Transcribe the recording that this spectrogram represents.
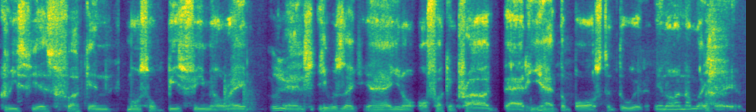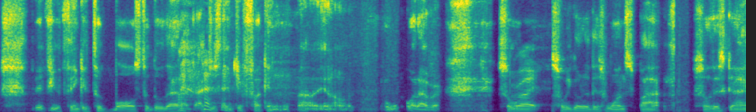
greasiest, fucking, most obese female, right? And he was like, yeah, you know, all fucking proud that he had the balls to do it, you know. And I'm like, hey, if you think it took balls to do that, I, I just think you're fucking, uh, you know, whatever. So, Right. so we go to this one spot. So this guy,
